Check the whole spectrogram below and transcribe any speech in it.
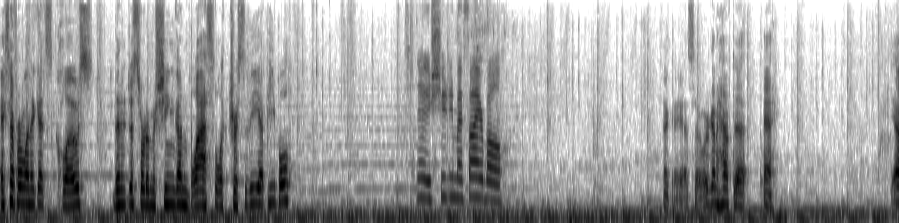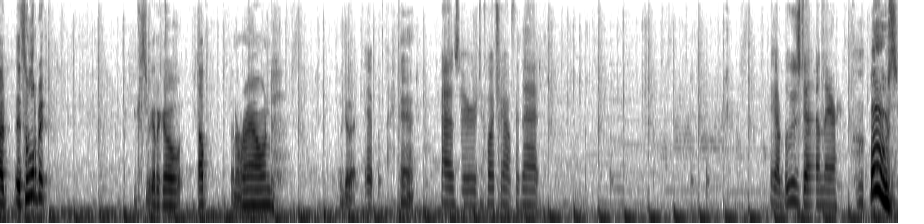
Except for when it gets close, then it just sort of machine gun blasts electricity at people. No, he's shooting my fireball. Okay, yeah, so we're gonna have to. Eh. Yeah, it's a little bit. Because we gotta go up and around. We gotta. Yep. Eh. Hazard. Watch out for that. They got booze down there. Booze!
